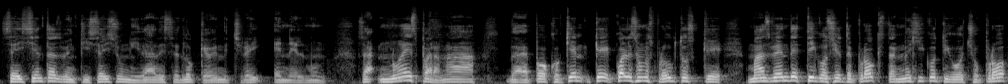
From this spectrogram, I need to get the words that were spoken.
1.665.626 unidades es lo que vende Chirey en el mundo. O sea, no es para nada de poco. ¿Quién, qué, ¿Cuáles son los productos que más vende? Tigo 7 Pro, que está en México, Tigo 8 Pro.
